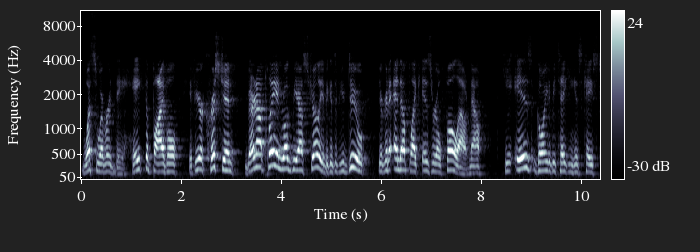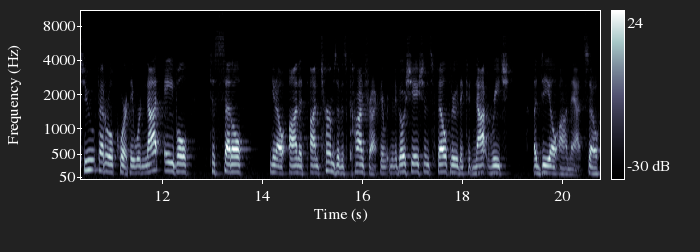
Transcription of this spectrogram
whatsoever. They hate the Bible. If you're a Christian, you better not play in Rugby Australia because if you do, you're going to end up like Israel Folau. Now, he is going to be taking his case to federal court. They were not able to settle, you know, on a, on terms of his contract. There, the negotiations fell through. They could not reach a deal on that. So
